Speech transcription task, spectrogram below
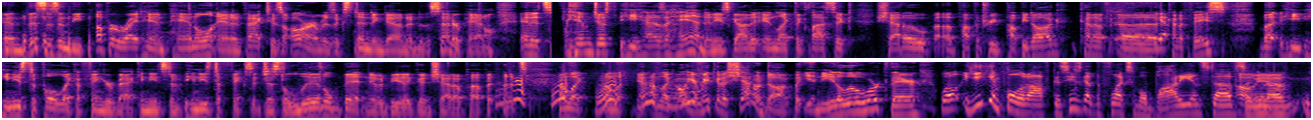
And this is in the upper right hand panel, and in fact, his arm is extending down into the center panel, and it's him just, he has a hand, and he's got it in like the classic shadow uh, puppetry puppy dog kind of, uh, Yep. kind of face, but he, he needs to pull like a finger back. He needs to, he needs to fix it just a little bit, and it would be a good shadow puppet. But it's, I'm like, I'm like, yeah, I'm like, oh, you're making a shadow dog, but you need a little work there. Well, he can pull it off because he's got the flexible body and stuff. So Oh, you yeah. know,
